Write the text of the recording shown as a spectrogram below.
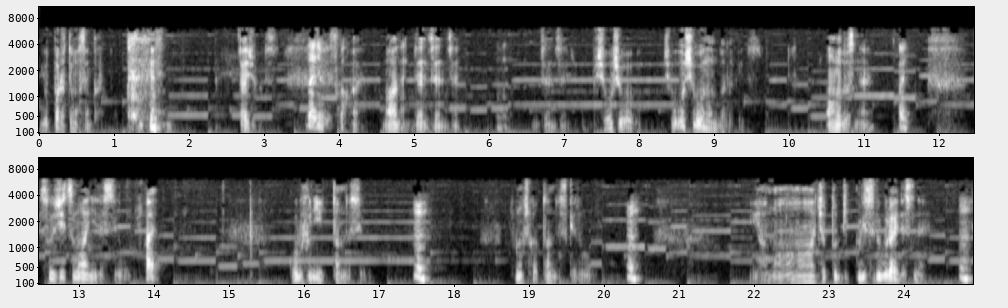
酔っ払ってませんから。う ん大丈夫です。大丈夫ですか？はい。まあ、全然、全然、うん。全然、少々、少々飲んだだけです。あのですね、はい。数日前にですよ、はい。ゴルフに行ったんですよ。うん。楽しかったんですけど、うん。いや、まあ、ちょっとびっくりするぐらいですね。うん。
